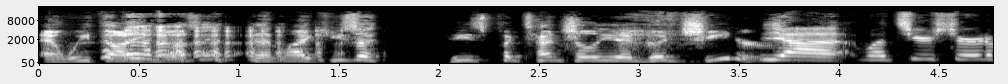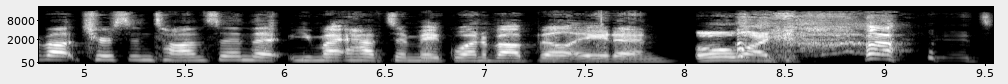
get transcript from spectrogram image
and we thought he wasn't, then like he's a, he's potentially a good cheater. Yeah. What's your shirt about Tristan Thompson that you might have to make one about Bill Aydin? Oh my God. It's,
